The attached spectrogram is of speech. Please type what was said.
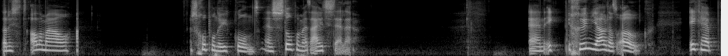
Dan is het allemaal schop onder je kont en stoppen met uitstellen. En ik gun jou dat ook. Ik heb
